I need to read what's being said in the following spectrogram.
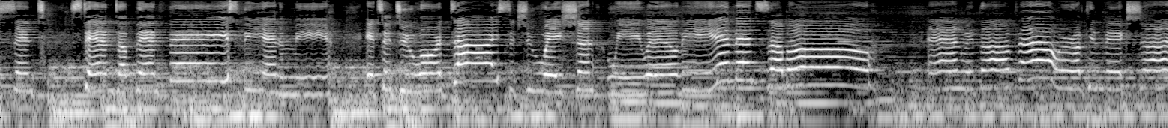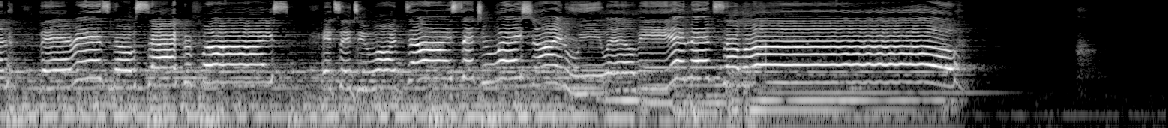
innocent. Stand up and face the enemy. It's a do or die situation. We will be invincible. And with the power of conviction, there is no sacrifice. It's a do or die.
